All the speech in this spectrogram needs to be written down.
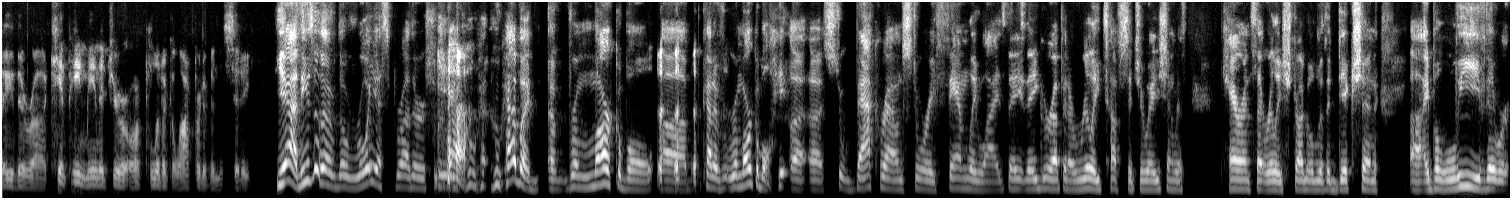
either a campaign manager or political operative in the city. Yeah, these are the, the Roias brothers who, yeah. who, who, have a, a remarkable uh, kind of remarkable uh, uh, background story family wise. They they grew up in a really tough situation with parents that really struggled with addiction. Uh, I believe they were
